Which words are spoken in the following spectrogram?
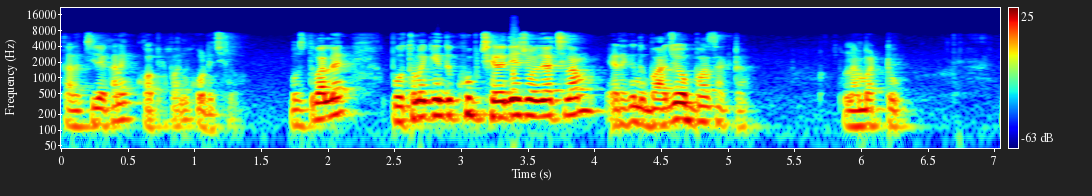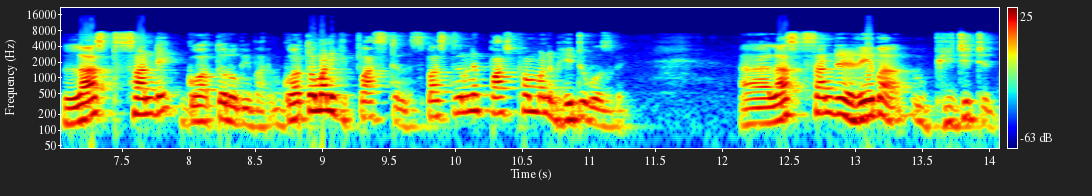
তারা চিড়িয়াখানায় কফি পান করেছিল। বুঝতে পারলে? প্রথমে কিন্তু খুব ছেড়ে দিয়ে চলে যাচ্ছিলাম। এটা কিন্তু বাজে অভ্যাস একটা। নাম্বার টু লাস্ট সানডে গত রবিবার। গত মানে কি? পাস্ট টেন্স পাস্ট মানে পাস্ট ফর্ম মানে ভিটু বসবে। Last Sunday Reba visited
